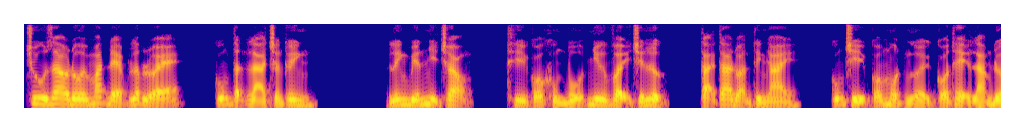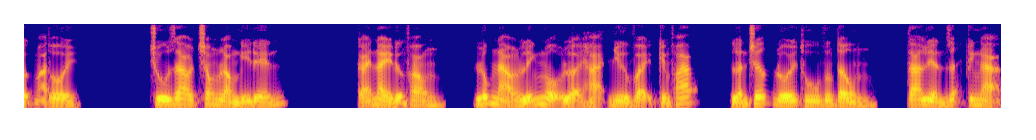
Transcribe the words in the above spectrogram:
Chu Giao đôi mắt đẹp lấp lóe, cũng tận là chấn kinh. Linh biến nhị trọng, thì có khủng bố như vậy chiến lực, tại ta đoạn tình ai, cũng chỉ có một người có thể làm được mà thôi. Chu Giao trong lòng nghĩ đến. Cái này đường phong, lúc nào lĩnh ngộ lợi hại như vậy kiếm pháp, lần trước đối thú vương tông, ta liền rất kinh ngạc,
